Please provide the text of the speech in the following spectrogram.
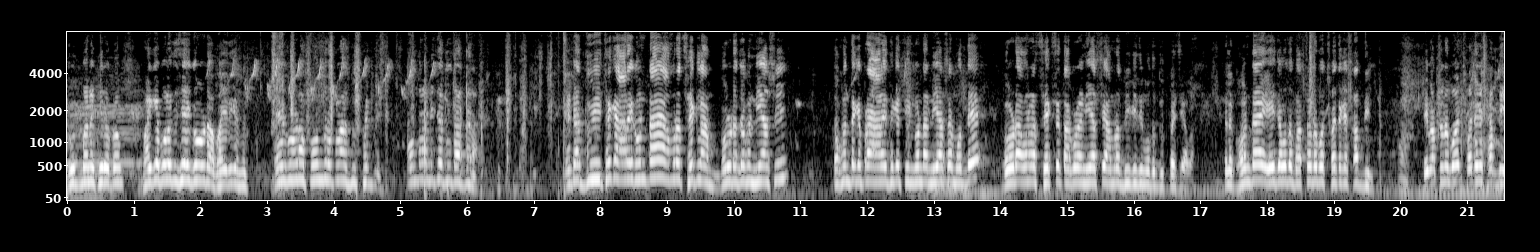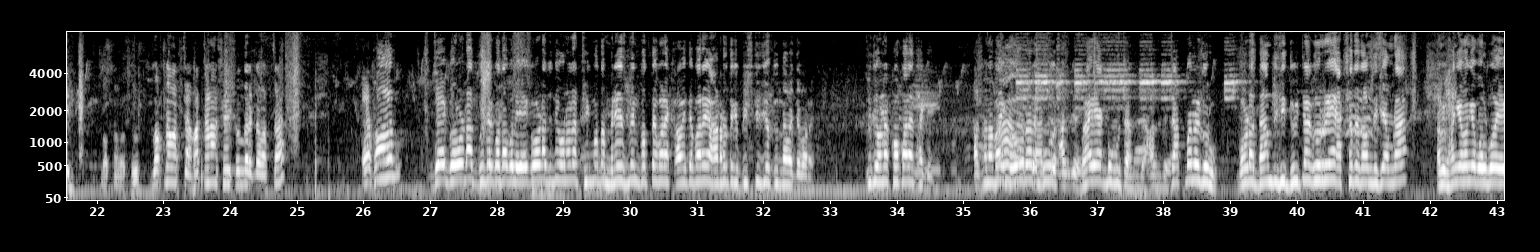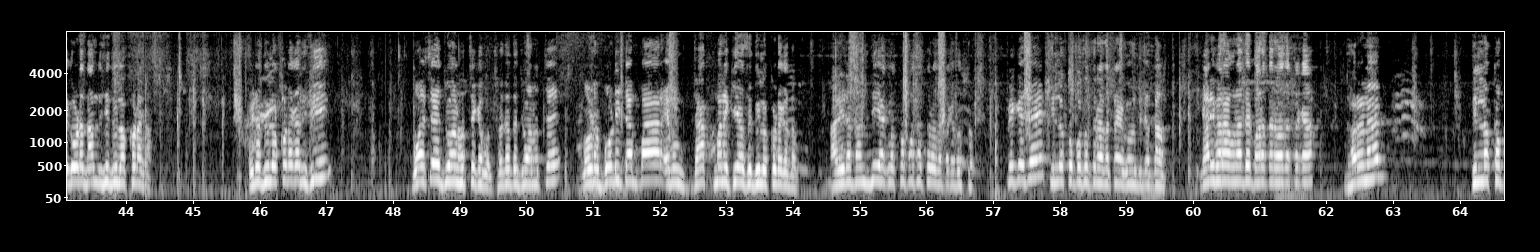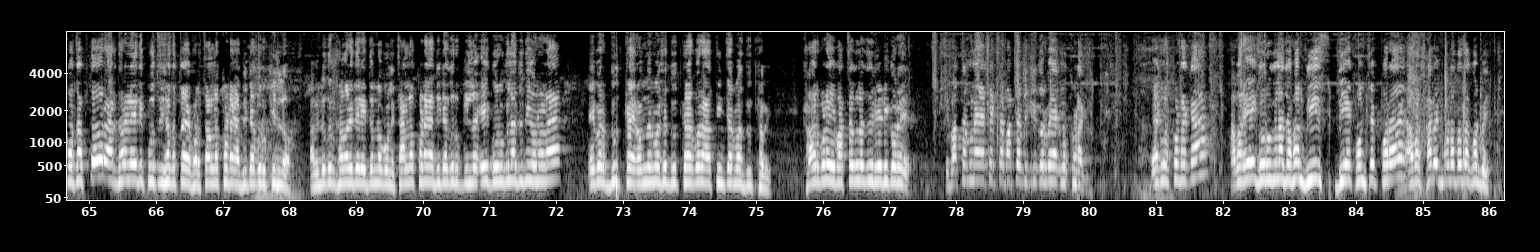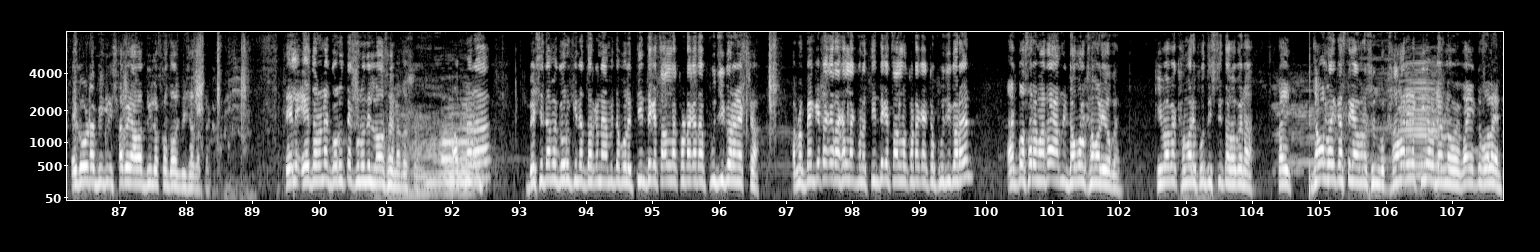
দুধ মানে কীরকম। ভাইকে বলে দিছি এই গরুটা ভাই এদিকে আসেন। এই গরুটা পনেরো প্লাস দুধ থাকবে। পনেরো নিচে দুধ আসবে না। এটা দুই থেকে আড়াই ঘন্টায় আমরা ছেকলাম। গরুটা যখন নিয়ে আসি তখন থেকে প্রায় আড়াই থেকে তিন ঘণ্টা নিয়ে আসার মধ্যে গরুটা ওনারা সেকছে তারপরে নিয়ে আসি আমরা দুই কেজির মতো দুধ পাইছি আবার। তাহলে ঘন্টায় এই যাবত বাচ্চাটা বয়স ছয় থেকে সাত দিন। হ্যাঁ। এই বাচ্চাটা বয়স ছয় থেকে সাত দিন। বকনা বাচ্চা বাচ্চাটা সেই সুন্দর একটা বাচ্চা। এখন যে গরুটার দুধের কথা বলি এই গরুটা যদি ওনারা ঠিক মতো ম্যানেজমেন্ট করতে পারে খাওয়াইতে পারে আঠারো থেকে বিশ কেজিও দুধ নামাইতে পারে যদি ওনার কপালে থাকে। আসবে না ভাই? হ্যাঁ, গরুটার। এক বুকুটা গরু। গরুটার দাম দিছি দুইটা গরুরে একসাথে দাম দিছি আমরা। আমি ভাঙে ভাঙে বলব এই গরুটার দাম দিছি দুই লক্ষ টাকা। এটা দুই লক্ষ টাকা দিছি। বয়সে জোয়ান হচ্ছে কেবল। ছয়টাতে জোয়ান হচ্ছে। গরুটার বডি টেম্পার এবং জাত মানে কি আছে? দুই লক্ষ টাকা দাম। আর এটার দাম দিচ্ছি এক লক্ষ পঁচাত্তর হাজার টাকা, দর্শক। প্যাকেজে তিন লক্ষ পঁচাত্তর হাজার টাকা গরু দুটার দাম। গাড়ি ভাড়া ওনাদের বারো তেরো হাজার টাকা। ধরে নেন, তিন লক্ষ পঁচাত্তর, আর ধরেন এদিকে পঁচিশ হাজার টাকা খরচ, চার লক্ষ টাকা দুইটা গরু কিনলো। আমি নতুন খামারিদের এই জন্য বলি, চার লক্ষ টাকা দুইটা গরু কিনলো। এই গরুগুলা যদি ওনারা এবার দুধ খায়, রমজান মাসে দুধ খাওয়ার পরে আর তিন চার মাস দুধ খাবে। খাওয়ার পরে এই বাচ্চাগুলো যদি রেডি করে, এই বাচ্চাগুলো এক একটা বাচ্চা বিক্রি করবে এক লক্ষ টাকা। এক লক্ষ টাকা। আবার এই গরুগুলা যখন বীজ দিয়ে কনসেপ্ট করায় আবার সাবেক মোটা তাজা করবে এই গরুটা বিক্রি সাবেক আবার দুই লক্ষ দশ বিশ হাজার টাকা। তাহলে এই ধরনের গরুতে কোনোদিন লস হয় না দর্শক। আপনারা বেশি দামে গরু কেনার দরকার নেই আমি তো বলি তিন থেকে চার লক্ষ টাকা দা পুঁজি করেন একটা। আপনার ব্যাংকে টাকা রাখার লাগবে না তিন থেকে চার লক্ষ টাকা একটা পুঁজি করেন। এক বছরের মাথায় আপনি ডবল খামারি হবেন। কীভাবে খামারি প্রতিষ্ঠিত হবে না? তাই জামাল ভাইয়ের কাছ থেকে আমরা শুনব খামারিরা কীভাবে ডেভেলপ হবে? ভাই একটু বলেন।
